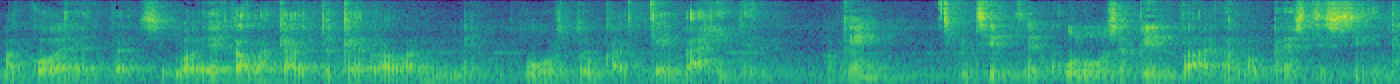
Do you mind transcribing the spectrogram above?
mä koen, että silloin ekalla käyttökerralla niin ne huurtuu kaikkein vähiten. Okei. Okay. Mutta sitten se kuluu se pinta aika nopeasti siitä.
